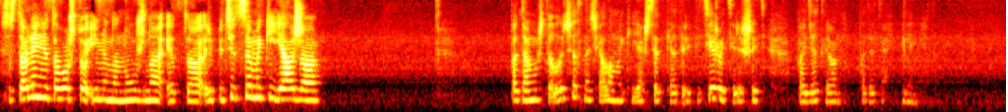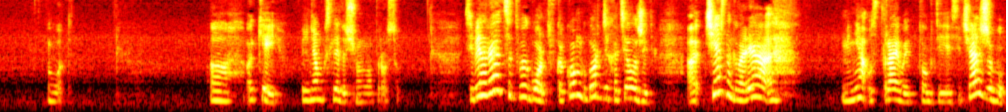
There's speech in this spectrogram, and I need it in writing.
составление того, что именно нужно. Это репетиция макияжа. Потому что лучше сначала макияж все-таки отрепетировать и решить, пойдет ли он под это или нет. Вот. А, окей, перейдем к следующему вопросу. Тебе нравится твой город? В каком городе хотела жить? А, честно говоря, меня устраивает то, где я сейчас живу.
